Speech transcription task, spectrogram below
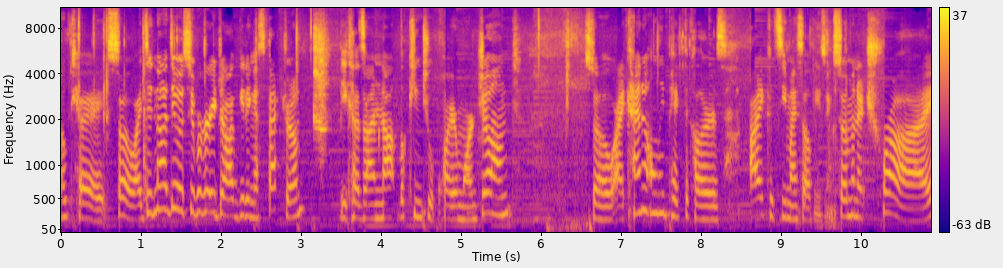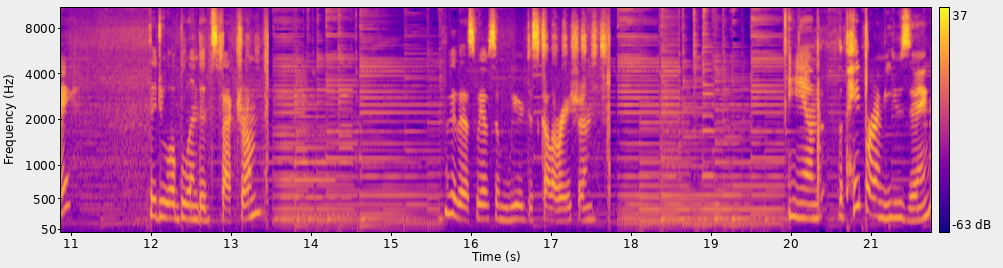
Okay, so I did not do a super great job getting a spectrum because I'm not looking to acquire more junk. So I kind of only picked the colors I could see myself using. So I'm going to try to do a blended spectrum. Look at this, we have some weird discoloration. And the paper I'm using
